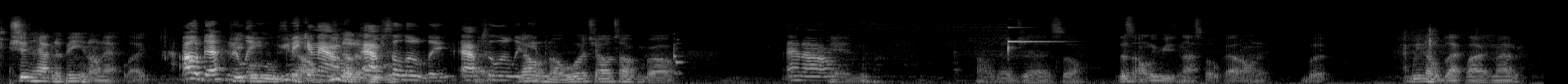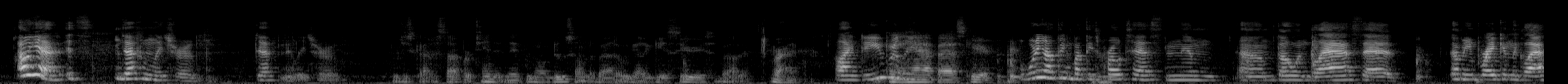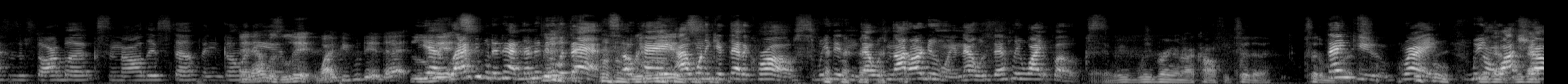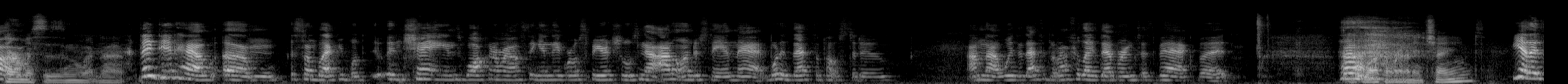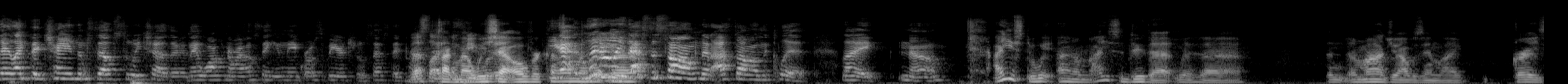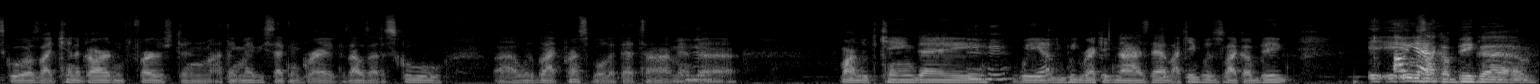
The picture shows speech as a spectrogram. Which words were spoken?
shouldn't have an opinion on that. Like, Oh, definitely who, speaking know- out. you know people. absolutely, absolutely. y'all people don't know what y'all talking about at all. and all that jazz. So that's the only reason I spoke out on it. But we know Black Lives Matter. Oh yeah, it's definitely true. Definitely true. We just gotta stop pretending. If we're gonna do something about it, we gotta get serious about it. Right. Like, do you You can't really? half-ass care. What do y'all think about these protests and them um, throwing glass at? I mean, breaking the glasses of Starbucks and all this stuff and going. And that was lit. White people did that. Yeah, lit. black people didn't have nothing to do with that. Okay, I want to get that across. We didn't. That was not our doing. That was definitely white folks. Yeah, we we bringing our coffee to the to the. Thank march. you. Right. We, gonna got, watch we got y'all. thermoses and whatnot. They did have um, some black people in chains walking around singing Negro spirituals. Now I don't understand that. What is that supposed to do? I'm not with it. That's I feel like that brings us back, but Walking around in chains. yeah, they, they like they chain themselves to each other and they walking around singing Negro spirituals. That's their That's like Talking about we shall that- overcome. yeah, and literally whatnot. that's the song that I saw in the clip. Like no, I used to um I used to do that with uh and, and mind you I was in like grade school I was like kindergarten first and I think maybe second grade because I was at a school uh, with a black principal at that time and Mm-hmm. uh, Martin Luther King Day Mhm, we yep. we recognized that like it was like a big it, it, Oh, it was yeah. like a big um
